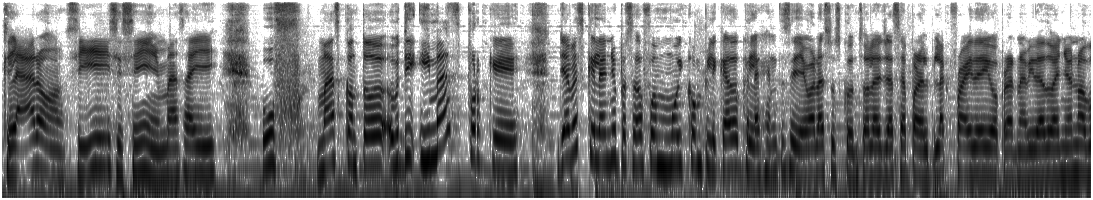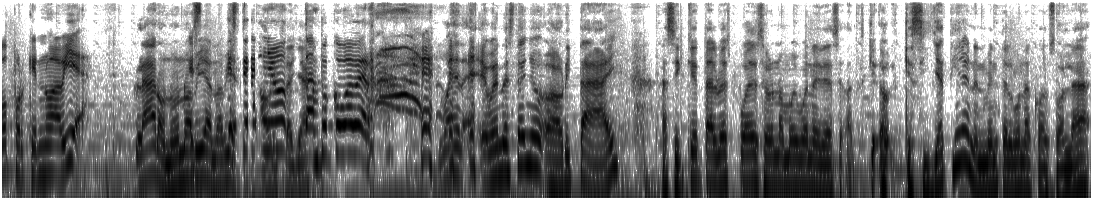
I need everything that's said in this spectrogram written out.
Claro, sí, sí, sí, más ahí, uff, más con todo, y más porque ya ves que el año pasado fue muy complicado que la gente se llevara sus consolas, ya sea para el Black Friday o para Navidad o Año Nuevo, porque no había. Claro, no, no había, no había. Este año tampoco va a haber. Eh, bueno, este año ahorita hay, así que tal vez puede ser una muy buena idea. Que, si ya tienen en mente alguna consola,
